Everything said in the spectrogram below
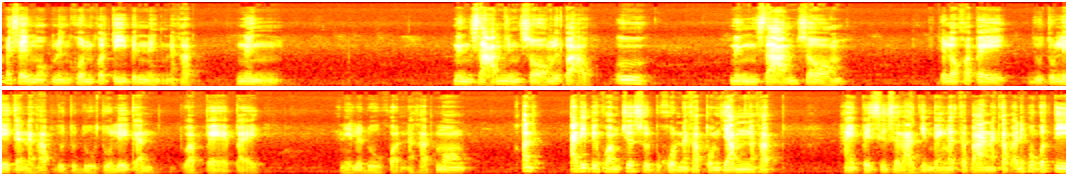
ไม่ใส่หมวกหนึ่งคนก็ตีเป็นหนึ่งนะครับหนึ่งหนึ่งสามหนึ่งสองหรือเปล่าเออหนึ่งสามสองเดี๋ยวเราค่อยไป ดูตัวเลขกันนะครับ ดูดูดูตัวเลขกันว่าแปลไป อันนี้เราดูก่อนนะครับ มองอันอันนี้เป็นความเชื่อส่วนบุคคลนะครับ ผมย้ำนะครับ ให้ไปซื้อสลากินแบ่งรัฐบาลนะครับ อันนี้ผมก็ตี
